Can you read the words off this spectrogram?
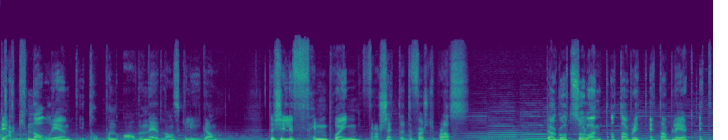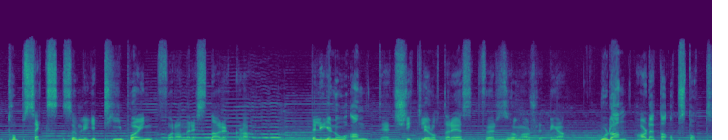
Det er knalljevnt i toppen av den nederlandske ligaen. Det skiller fem poeng fra sjette til førsteplass. Det har gått så langt at det har blitt etablert et topp seks som ligger ti poeng foran resten av røkla. Det ligger nå an til et skikkelig rotterace før sesongavslutninga. Hvordan har dette oppstått?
